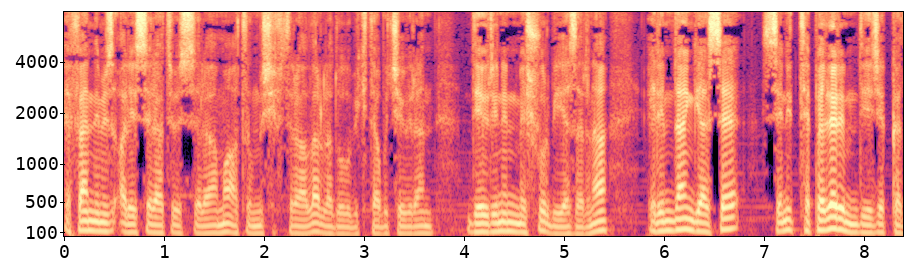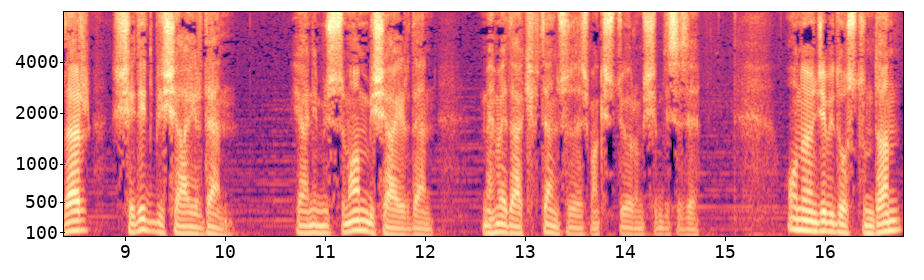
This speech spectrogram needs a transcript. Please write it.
Efendimiz Aleyhisselatü Vesselam'a atılmış iftiralarla dolu bir kitabı çeviren devrinin meşhur bir yazarına elimden gelse seni tepelerim diyecek kadar şedid bir şairden yani Müslüman bir şairden Mehmet Akif'ten söz açmak istiyorum şimdi size. Onu önce bir dostundan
